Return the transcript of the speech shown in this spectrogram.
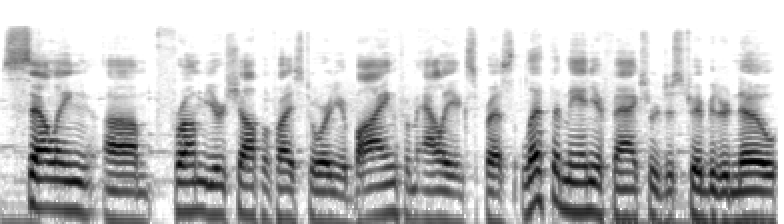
selling um, from your Shopify store and you're buying from AliExpress let the manufacturer distributor know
